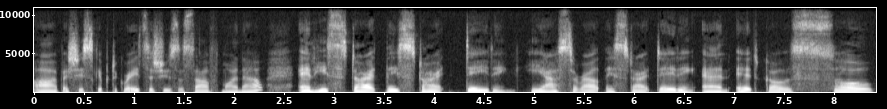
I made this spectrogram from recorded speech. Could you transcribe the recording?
uh, but she skipped a grade, so she's a sophomore now. And he start. They start dating. He asks her out. They start dating, and it goes so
